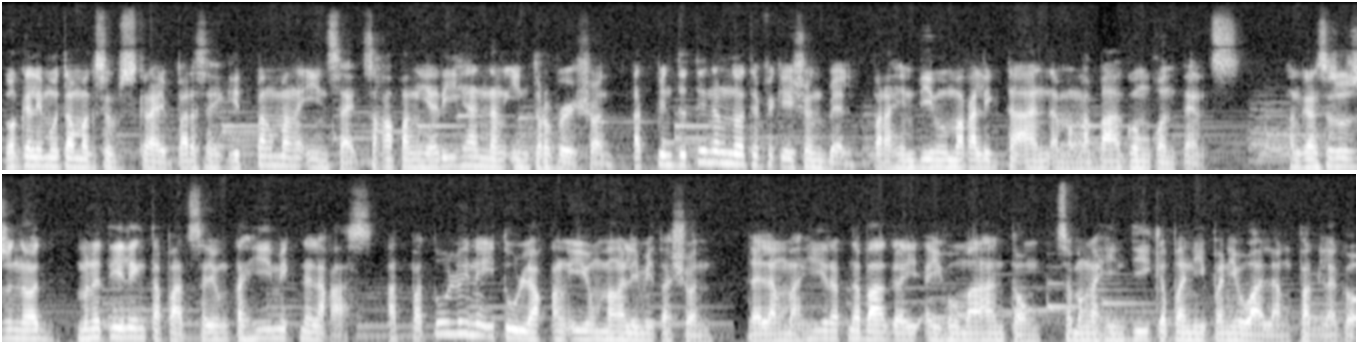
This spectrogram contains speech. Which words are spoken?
Huwag kalimutang mag-subscribe para sa higit pang mga insight sa kapangyarihan ng introversion at pindutin ang notification bell para hindi mo makaligtaan ang mga bagong contents. Hanggang sa susunod, manatiling tapat sa iyong tahimik na lakas at patuloy na itulak ang iyong mga limitasyon dahil ang mahirap na bagay ay humahantong sa mga hindi ka panipaniwalang paglago.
